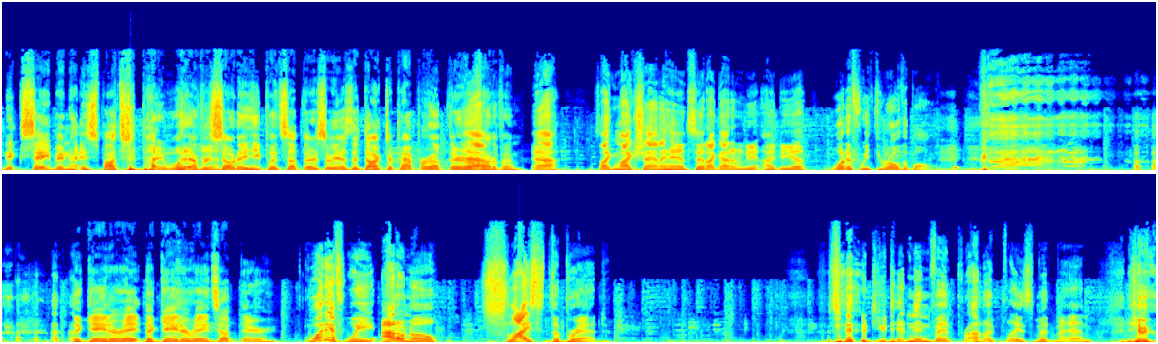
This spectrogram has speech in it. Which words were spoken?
Nick Saban is sponsored by whatever Yeah. soda he puts up there, so he has the Dr. Pepper up there in front of him. Yeah. It's like Mike Shanahan said, I got an idea. What if we throw the ball? The Gatorade, the Gatorade's up there. What if we, I don't know, slice the bread? Dude, you didn't invent product placement, man. You,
